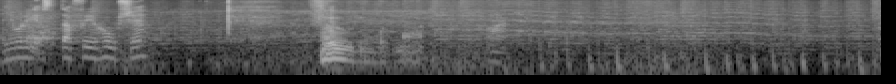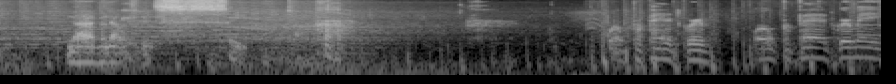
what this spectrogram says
And you want to get stuff for your horse, yeah? Food and whatnot. Alright. And I have an outfit safe. Well prepared, Grim. Well prepared, Grimmy.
